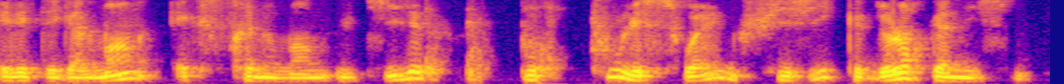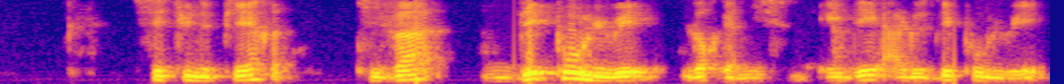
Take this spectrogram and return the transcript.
elle est également extrêmement utile pour tous les soins physiques de l'organisme. C'est une pierre qui va dépolluer l'organisme, aider à le dépolluer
